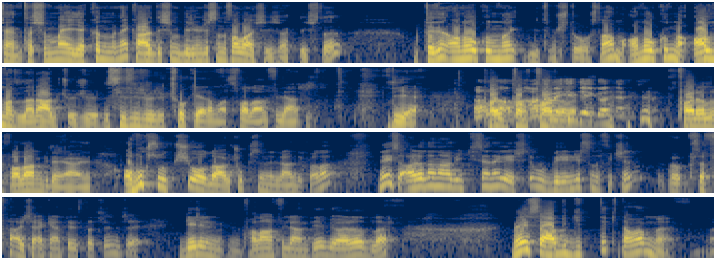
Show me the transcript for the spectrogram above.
yani taşınmaya yakın mı ne kardeşim birinci sınıfa başlayacaktı işte. TED'in anaokuluna gitmişti o tamam mı? Anaokuluna almadılar abi çocuğu. Sizin çocuk çok yaramaz falan filan diye. Allah Pa- pa- Adam para edin var. diye gönderdik. Paralı falan bir de yani. Abuk subuk bir şey oldu abi. Çok sinirlendik falan. Neyse aradan abi iki sene geçti. Bu birinci sınıf için bu sefer Acarkent'e biz taşınınca gelin falan filan diye bir aradılar. Neyse abi gittik tamam mı? Ee,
